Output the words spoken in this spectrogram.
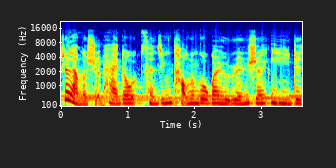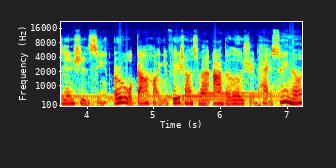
这两个学派都曾经讨论过关人生意义这件事情。而我刚好也非常喜欢阿德勒学派，所以呢，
